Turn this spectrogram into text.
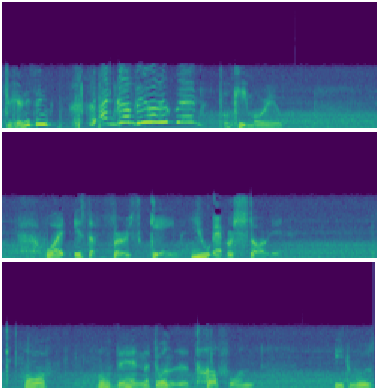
Did you hear anything? I got the other thing. Okay, Mario. What is the first game you ever started? Oh, oh, Dan, that was a tough one. It was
